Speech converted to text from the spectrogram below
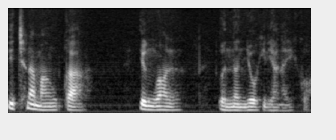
이 천하 만국과 영광을 얻는 요 길이 하나 있고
